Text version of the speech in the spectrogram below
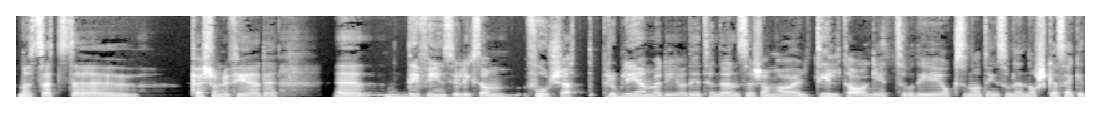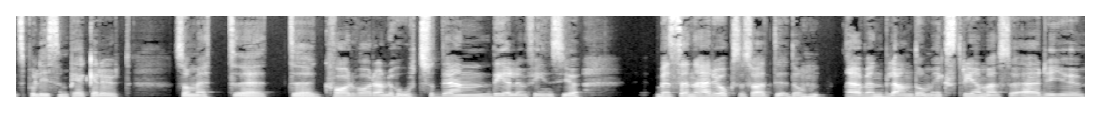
på något sätt eh, personifierade. Eh, det finns ju liksom fortsatt problem med det och det är tendenser som har tilltagit och det är också någonting som den norska säkerhetspolisen pekar ut som ett, ett eh, kvarvarande hot. Så den delen finns ju. Men sen är det också så att de, även bland de extrema så är det ju,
